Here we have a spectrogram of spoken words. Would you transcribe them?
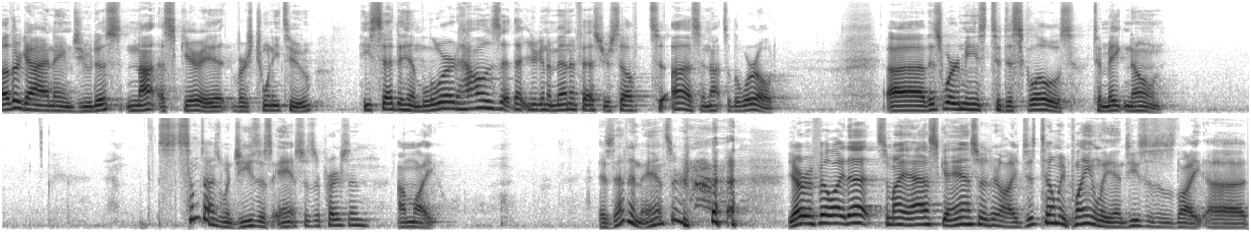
other guy named Judas, not Iscariot, verse 22, he said to him, Lord, how is it that you're going to manifest yourself to us and not to the world? Uh, this word means to disclose, to make known sometimes when Jesus answers a person, I'm like, is that an answer? you ever feel like that? Somebody asks an answer, they're like, just tell me plainly. And Jesus is like, uh,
